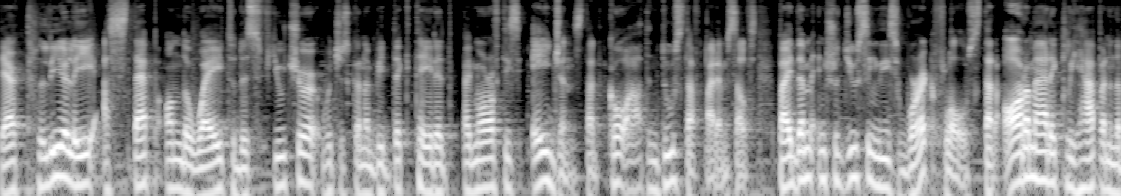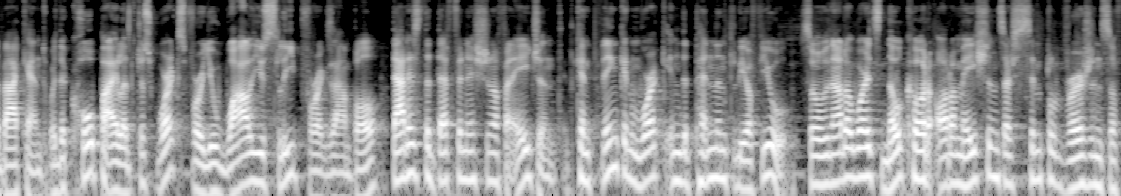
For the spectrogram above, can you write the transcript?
they're clearly a step on the way to this future, which is going to be dictated by more of these agents that go out and do stuff by themselves, by them introducing these workflows that automatically happen in the backend, where the co-pilot just works for you while you sleep, for example. That is the definition of an agent. It can think and work independently of you. So in other words, no-code automations are simple versions of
